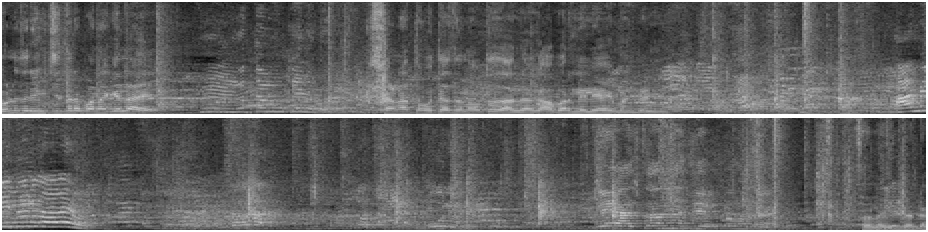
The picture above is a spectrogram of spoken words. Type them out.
कोणीतरी विचित्रपणा केला आहे हम्म, मुद्दाम केलं क्षणात होत्याचं नव्हतं झालं घाबरलेली आहे मंडळी. आम्ही इथून झालो चला इकडं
